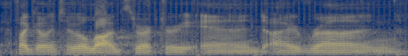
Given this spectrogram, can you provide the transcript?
if I go into a logs directory and I run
